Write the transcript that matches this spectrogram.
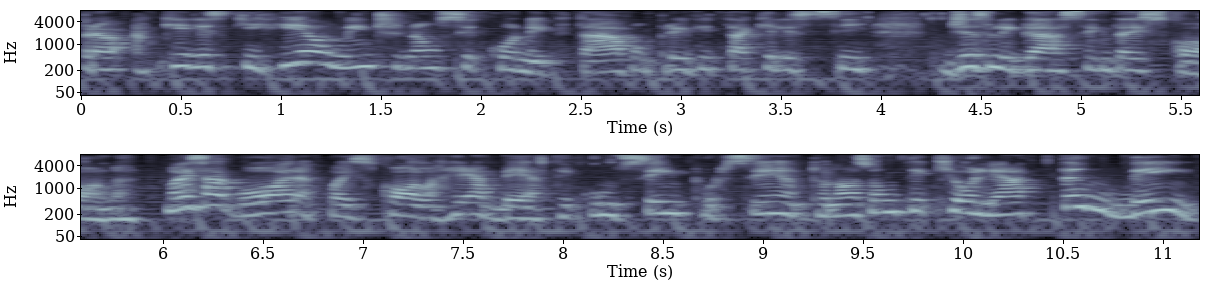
para aqueles que realmente não se conectavam, para evitar que eles se desligassem da escola. Mas agora, com a escola reaberta e com 100%, nós vamos ter que olhar também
